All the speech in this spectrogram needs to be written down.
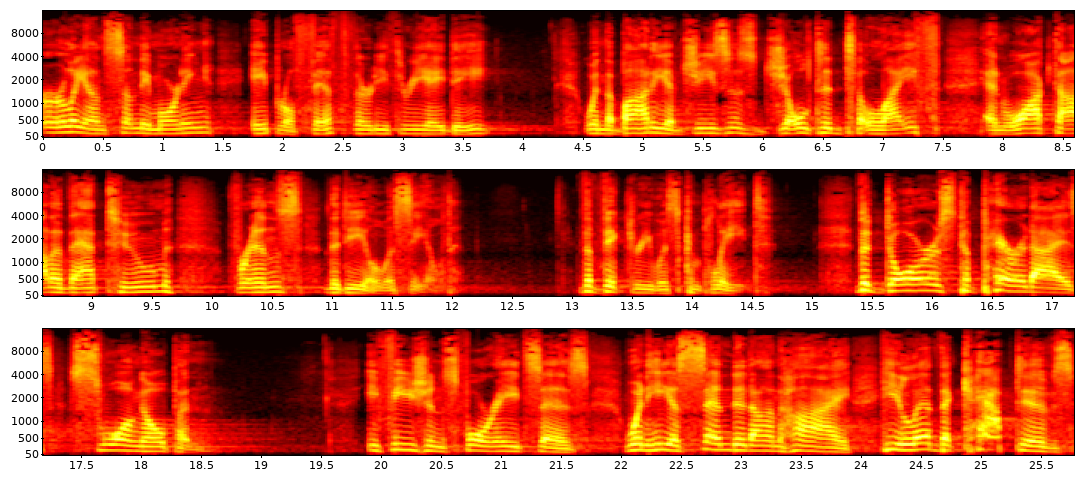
early on Sunday morning, April 5th, 33 AD, when the body of Jesus jolted to life and walked out of that tomb, friends, the deal was sealed. The victory was complete. The doors to paradise swung open. Ephesians 4 8 says, When he ascended on high, he led the captives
